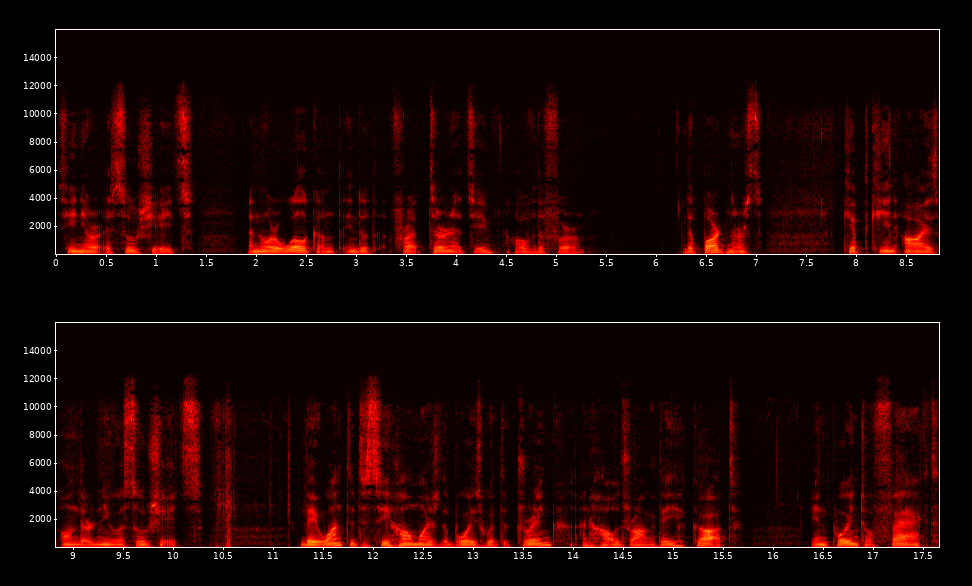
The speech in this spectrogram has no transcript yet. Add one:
senior associates and were welcomed into the fraternity of the firm. The partners kept keen eyes on their new associates. They wanted to see how much the boys would drink and how drunk they got. In point of fact,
